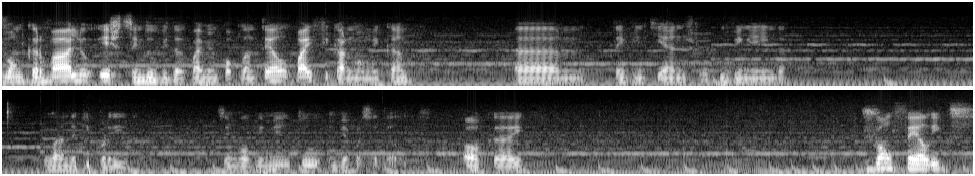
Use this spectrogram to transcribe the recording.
João Carvalho, este sem dúvida vai mesmo para o plantel, vai ficar no meu meio campo tem 20 anos, muito novinho ainda. Agora ando aqui perdido. Desenvolvimento, enviar para satélite. Ok. João Félix.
